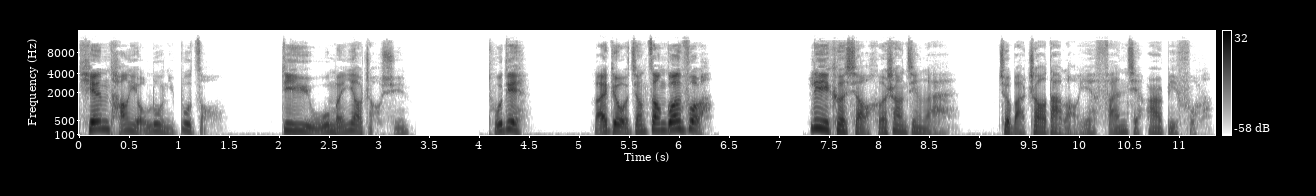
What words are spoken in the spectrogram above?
天堂有路你不走，地狱无门要找寻。徒弟，来给我将赃官付了。”立刻，小和尚进来，就把赵大老爷反减二币付了。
